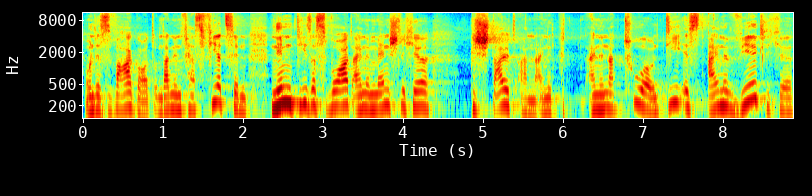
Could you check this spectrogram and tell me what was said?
und es war Gott. Und dann in Vers 14 nimmt dieses Wort eine menschliche Gestalt an, eine, eine Natur und die ist eine wirkliche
